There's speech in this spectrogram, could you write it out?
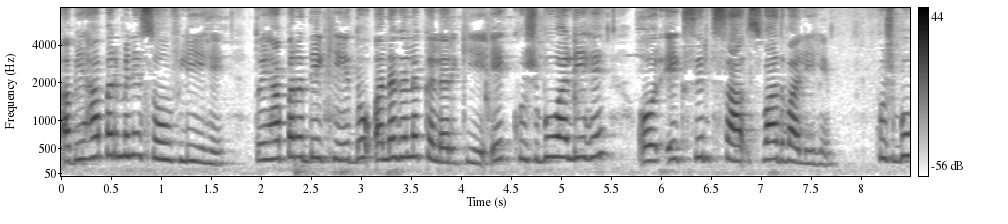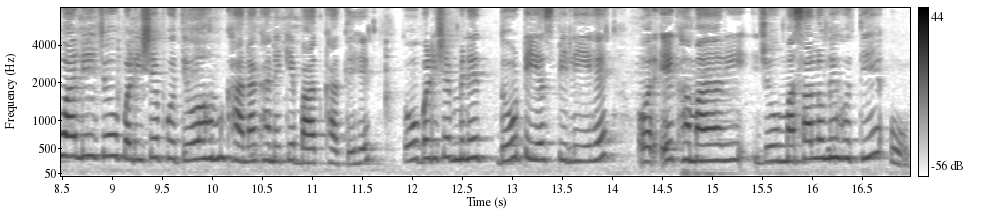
अब यहाँ पर मैंने सौंफ ली है। तो यहाँ पर देखिए, दो अलग अलग कलर की है। एक खुशबू वाली है और एक सिर्फ़ स्वाद वाली है। खुशबू वाली जो बड़ी शेप होती है, वो हम खाना खाने के बाद खाते हैं। तो वो बड़ी शेप मैंने दो टी एस पी ली है और एक हमारी जो मसालों में होती है, वो।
